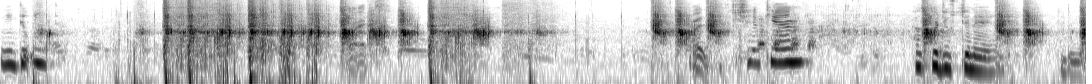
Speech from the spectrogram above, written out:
meat to eat. Chicken has produced an egg in the water.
